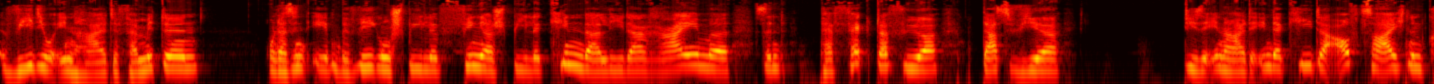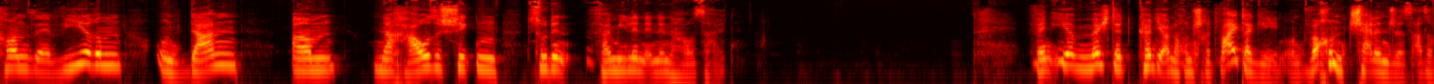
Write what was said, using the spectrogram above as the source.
Videoinhalte vermitteln. Und da sind eben Bewegungsspiele, Fingerspiele, Kinderlieder, Reime sind perfekt dafür, dass wir diese Inhalte in der Kita aufzeichnen, konservieren und dann ähm, nach Hause schicken zu den Familien in den Haushalten. Wenn ihr möchtet, könnt ihr auch noch einen Schritt weiter gehen und Wochen-Challenges, also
